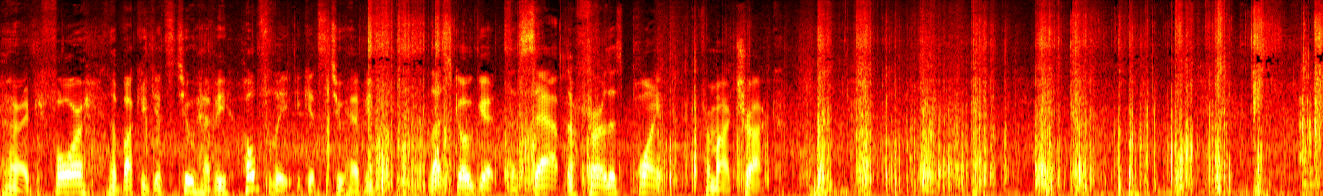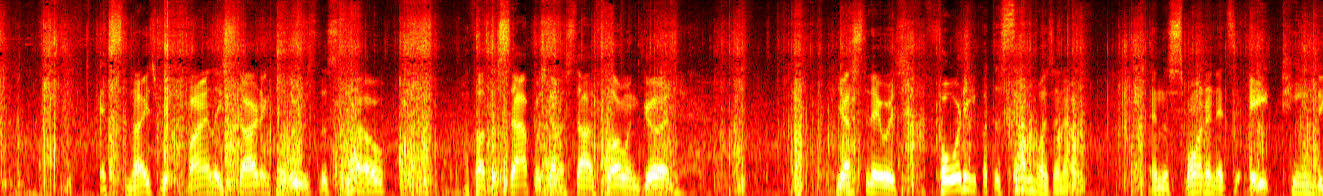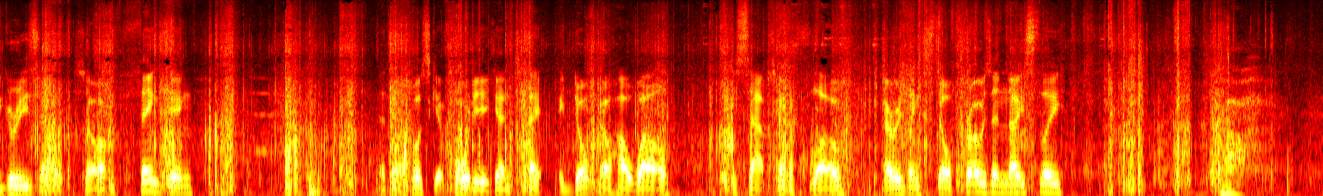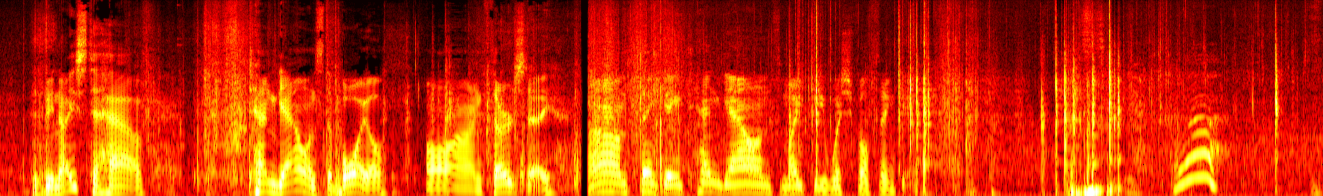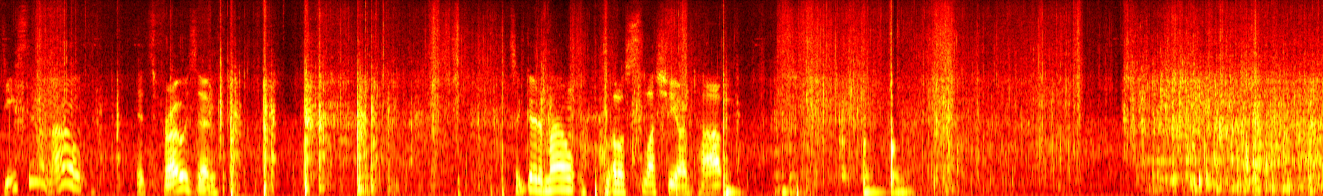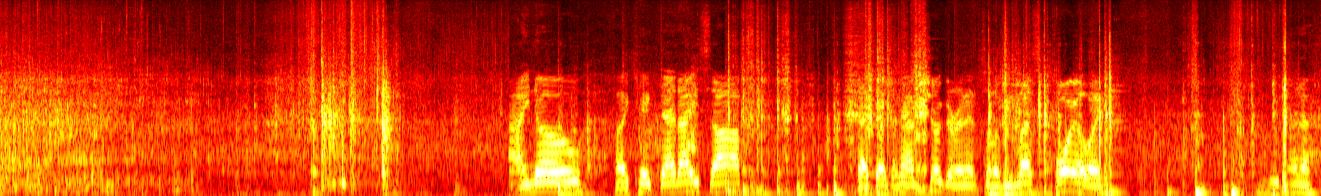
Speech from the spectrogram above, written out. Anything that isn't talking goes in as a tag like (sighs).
Alright, before the bucket gets too heavy, hopefully it gets too heavy, let's go get the sap the furthest point from our truck. Nice, we're finally starting to lose the snow. I thought the sap was gonna start flowing good. Yesterday was 40, but the sun wasn't out. And this morning it's 18 degrees out. So I'm thinking I'm supposed to get 40 again today. I don't know how well the sap's gonna flow. Everything's still frozen nicely. Oh, (sighs) it'd be nice to have 10 gallons to boil on Thursday. I'm thinking 10 gallons might be wishful thinking. Ah, decent amount. It's frozen. It's a good amount. A little slushy on top. I know if I take that ice off, that doesn't have sugar in it, so there'll be less boiling. We gotta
